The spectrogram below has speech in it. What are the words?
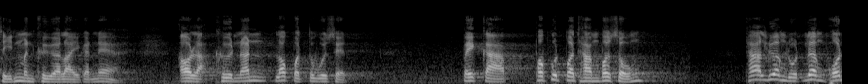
ศีลมันคืออะไรกันแน่ เอาละคืนนั้นล็อกประตูเสร็จ ไปกราบพระพุทธพระธรรมพระสงฆ์ถ้าเรื่องหลุดเรื่องพ้น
